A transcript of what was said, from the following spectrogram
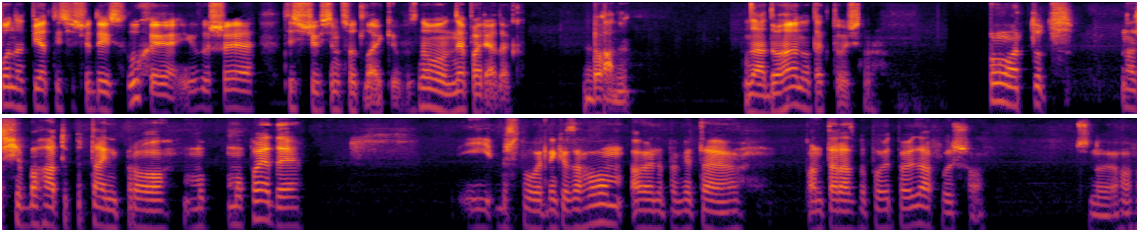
Понад 5 тисяч людей слухає, і лише 1800 лайків. Знову не порядок. Догано. Да, догано, так точно. О, тут У нас ще багато питань про мопеди і безповоротники загалом, але не пам'ятаю, пан Тарас би повідповідав, ви що? Чи ну його?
